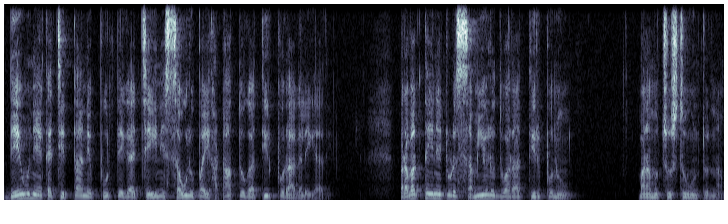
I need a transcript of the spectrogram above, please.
దేవుని యొక్క చిత్తాన్ని పూర్తిగా చేయని సౌలుపై హఠాత్తుగా తీర్పు రాగలిగాది. ప్రవక్త అయినటువంటి సమయుల ద్వారా తీర్పును మనము చూస్తూ ఉంటున్నాం.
